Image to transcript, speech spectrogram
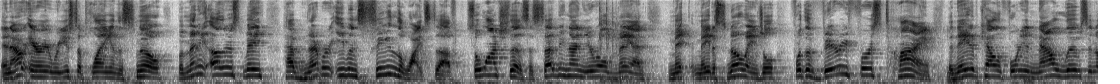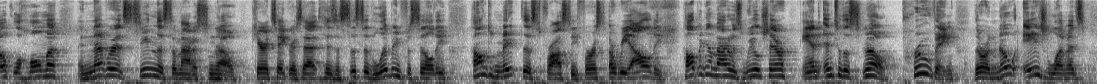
In our area, we're used to playing in the snow, but many others may have never even seen the white stuff. So watch this. A 79-year-old man made a snow angel for the very first time. The native Californian now lives in Oklahoma and never had seen this amount of snow. Caretakers at his assisted living facility helped make this frosty first a reality, helping him out of his wheelchair and into the snow, proving there are no age limits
